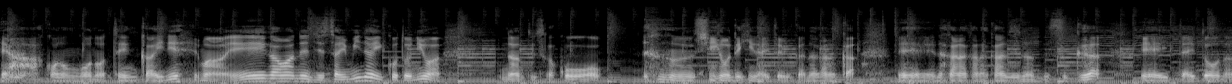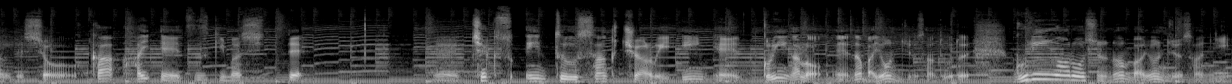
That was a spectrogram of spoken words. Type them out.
いやー、今後の展開ね。まあ、映画はね、実際見ないことには、なんていうんですか、こう、信用できないというか、なかなか、えーなかなかな感じなんですが、えー一体どうなるでしょうか。はい、えー続きまして、えー Checks into Sanctuary in、えー、Green Arrow、えーナンバー43ということで、グリーンアロー州のナンバー43に、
